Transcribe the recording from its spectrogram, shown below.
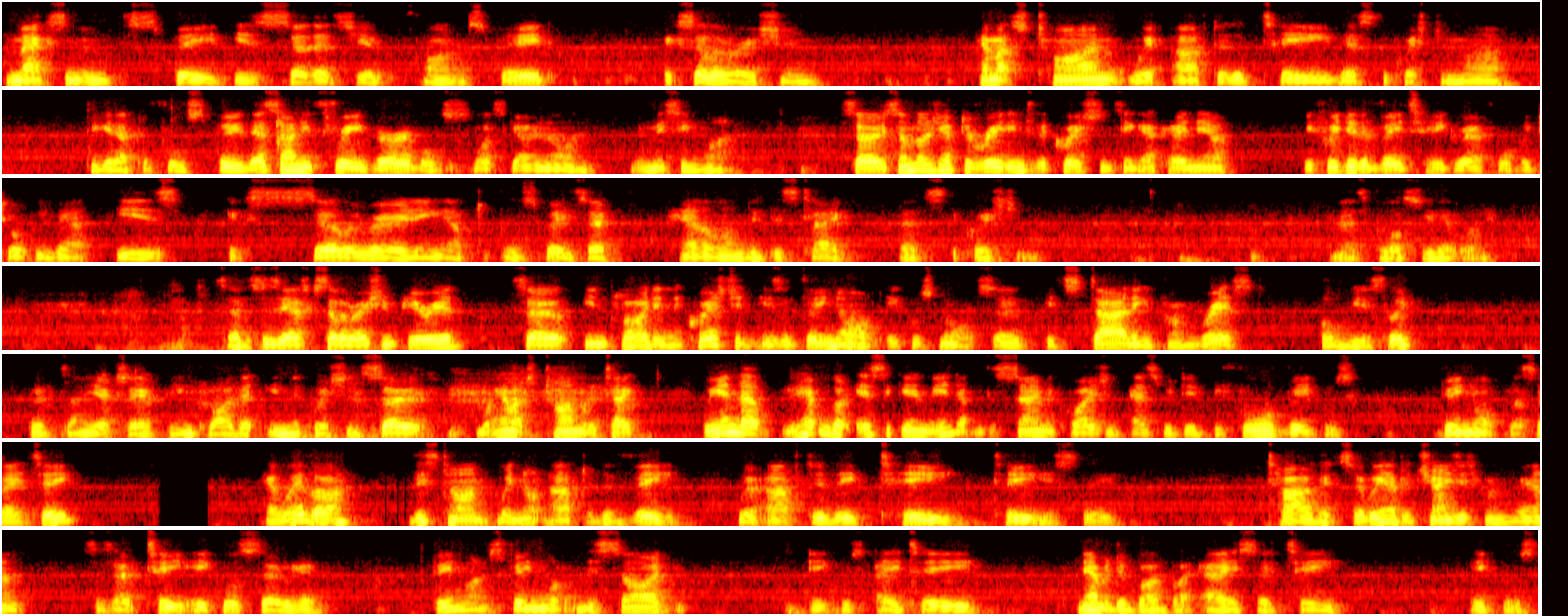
Maximum speed is, so that's your final speed. Acceleration. How much time we're after the t, that's the question mark, to get up to full speed. That's only three variables. What's going on? We're missing one. So sometimes you have to read into the question, think, okay, now if we did a VT graph, what we're talking about is accelerating up to full speed. So how long did this take? That's the question. And that's velocity that way. So this is our acceleration period. So implied in the question is a V naught equals naught. So it's starting from rest, obviously, but um, you actually have to imply that in the question. So how much time would it take we end up, we haven't got S again, we end up with the same equation as we did before, V equals V naught plus AT. However, this time we're not after the V, we're after the T. T is the target. So we have to change this one around so that T equals, so we have V minus V naught on this side equals AT. Now we divide by A, so T equals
